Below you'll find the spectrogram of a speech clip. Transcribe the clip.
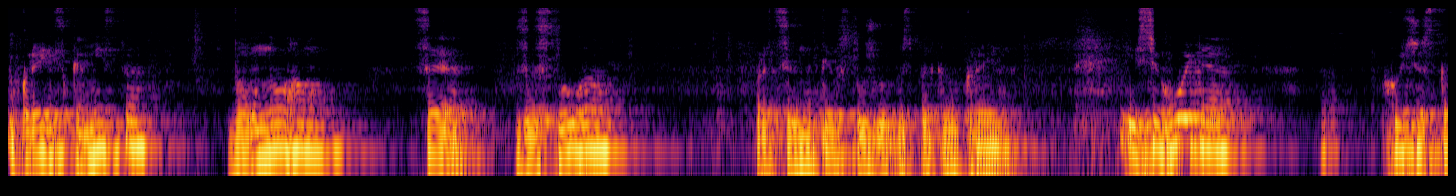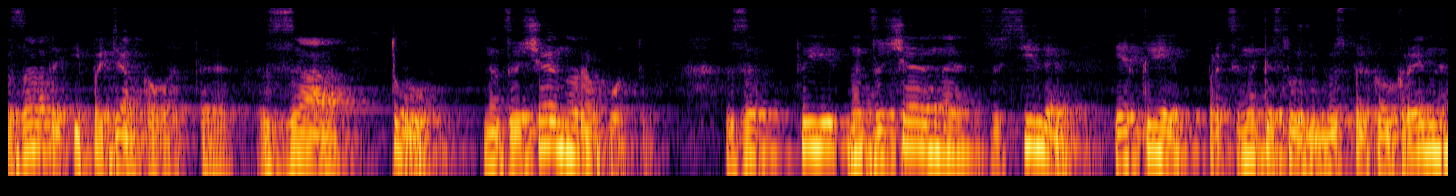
українське місто, во многому це заслуга працівників Служби безпеки України. І сьогодні хочу сказати і подякувати за ту надзвичайну роботу, за ті надзвичайні зусилля, які працівники Служби безпеки України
